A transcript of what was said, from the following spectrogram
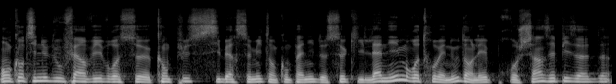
On continue de vous faire vivre ce campus Cyber Summit en compagnie de ceux qui l'animent. Retrouvez-nous dans les prochains épisodes.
